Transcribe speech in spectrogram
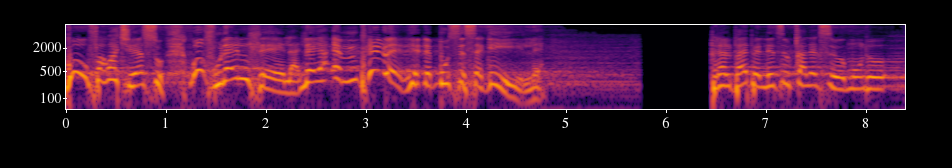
Kufa kwaJesu kuvula indlela leya empilweni lebusisekile. Phela iBhayibheli lithi uqale kusiwe umuntu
